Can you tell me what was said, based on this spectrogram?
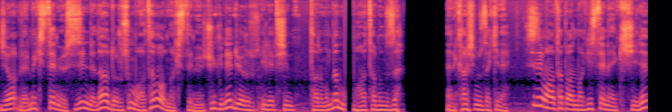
cevap vermek istemiyor. Sizinle daha doğrusu muhatap olmak istemiyor. Çünkü ne diyoruz iletişim tanımında muhatabınıza yani karşımızdakine sizi muhatap almak istemeyen kişiyle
